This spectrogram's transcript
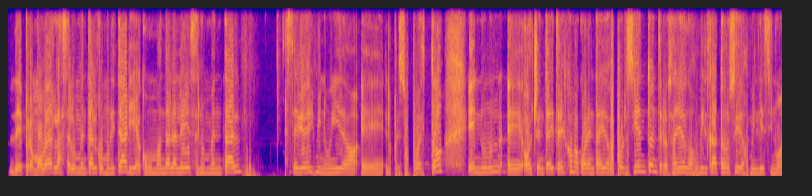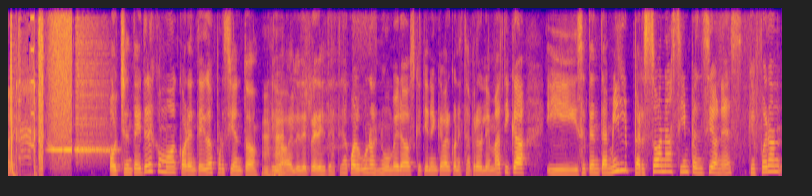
de promover la salud mental comunitaria, como manda la ley de salud mental, se vio disminuido eh, el presupuesto en un 83,42% eh, entre los años 2014 y 2019. 83,42%. Uh Destaco algunos números que tienen que ver con esta problemática y 70.000 personas sin pensiones que fueron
